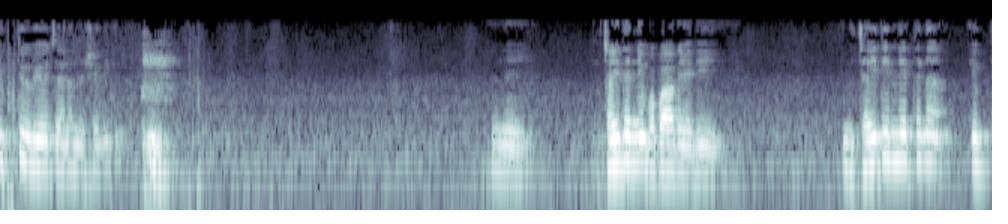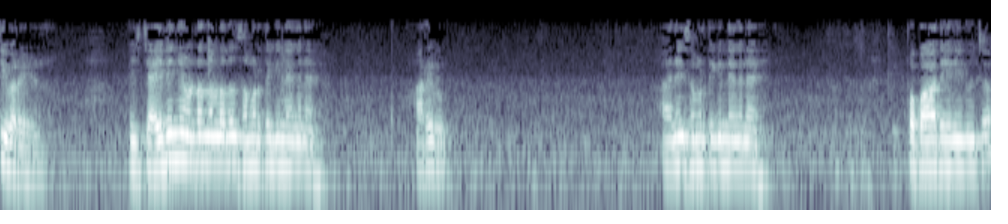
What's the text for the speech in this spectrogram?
യുക്തി ഉപയോഗിച്ച് അതിനെ നിഷേധിക്കുന്നു ചൈതന്യം ഉപാധേതി ചൈതന്യത്തിന് യുക്തി പറയുകയാണ്. ഈ ചൈതന്യം ഉണ്ടെന്നുള്ളതും സമർത്ഥിക്കുന്ന എങ്ങനെ? അറിവ്. അതിനെ സമർത്ഥിക്കുന്ന എങ്ങനെ? ഉപാധേതി എന്ന് വെച്ചാൽ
